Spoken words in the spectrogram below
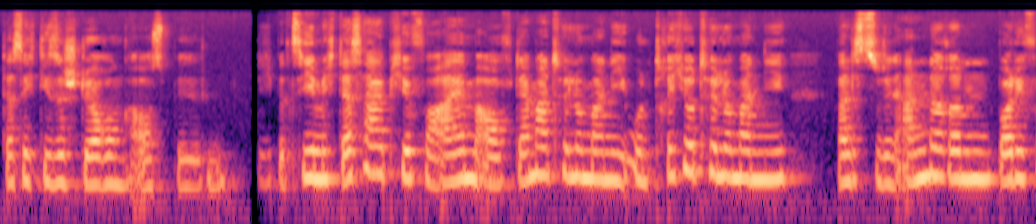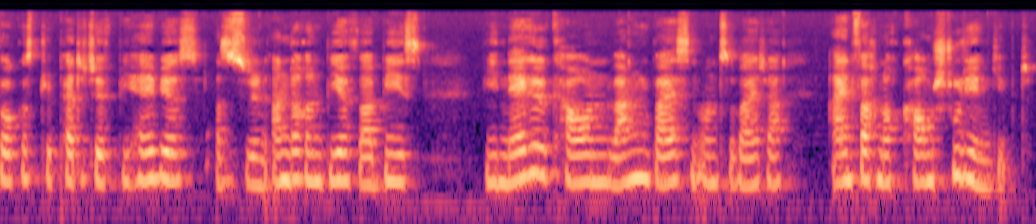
dass sich diese Störungen ausbilden. Ich beziehe mich deshalb hier vor allem auf Dermatillomanie und Trichotillomanie, weil es zu den anderen Body-Focused Repetitive Behaviors, also zu den anderen BFRBs wie Nägelkauen, Wangenbeißen und so weiter, einfach noch kaum Studien gibt.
